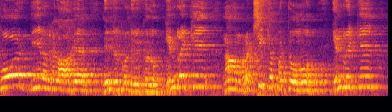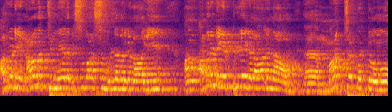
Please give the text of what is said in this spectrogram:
போர் வீரர்களாக நின்று கொண்டிருக்கிறோம். என்றைக்கு நாம் ரட்சிக்கப்பட்டோமோ என்றைக்கு அவருடைய நாமத்தின் மேல விசுவாசம் உள்ளவர்களாகி அவருடைய பிள்ளைகளாக நாம் மாற்றப்பட்டோமோ?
